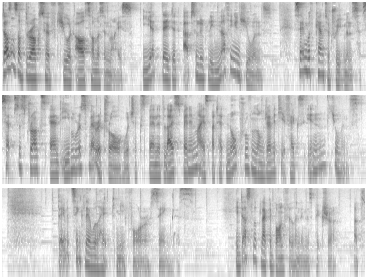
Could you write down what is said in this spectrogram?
Dozens of drugs have cured Alzheimer's in mice, yet they did absolutely nothing in humans. Same with cancer treatments, sepsis drugs and even resveratrol, which expanded lifespan in mice but had no proven longevity effects in humans. David Sinclair will hate me for saying this. He does look like a Bond villain in this picture, but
